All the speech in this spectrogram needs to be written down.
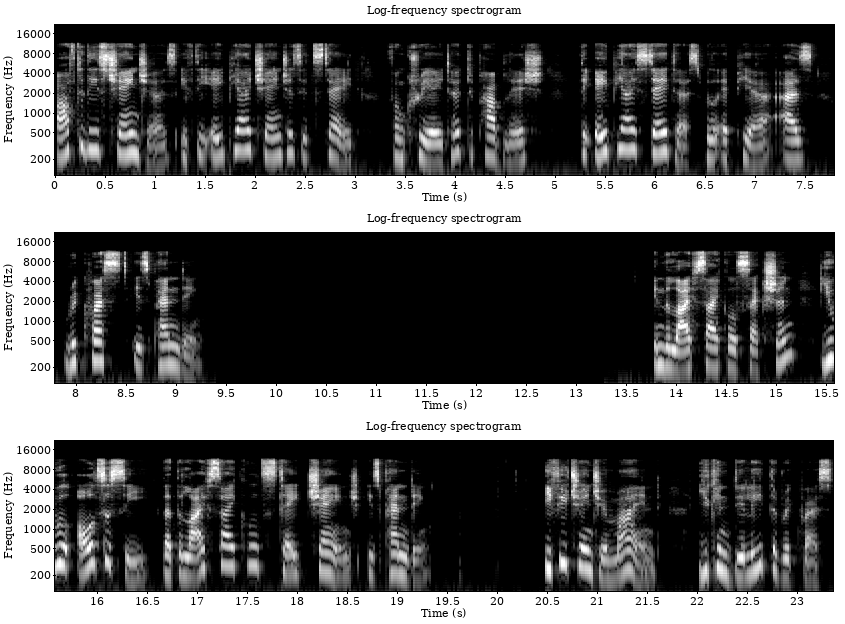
After these changes, if the API changes its state from created to published, the API status will appear as request is pending. In the Lifecycle section, you will also see that the lifecycle state change is pending. If you change your mind, you can delete the request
